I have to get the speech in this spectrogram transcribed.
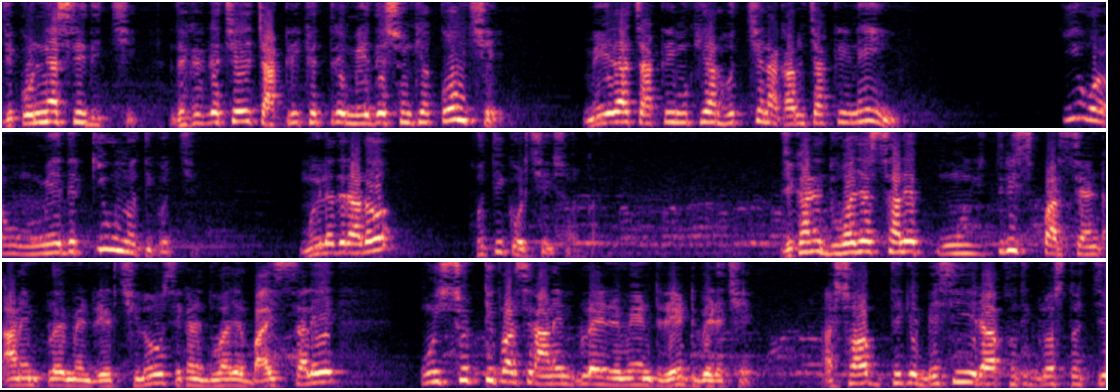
যে কন্যাশ্রী দিচ্ছি। দেখা গেছে চাকরি ক্ষেত্রে মেয়েদের সংখ্যা কমছে। মেয়েরা চাকরিমুখী আর হচ্ছে না, কারণ চাকরি নেই। কি মেয়েদের কি উন্নতি করছে? মহিলাদের আরও ক্ষতি করছে এই সরকার। যেখানে দু হাজার সালে পঁয়ত্রিশ পার্সেন্ট আনএমপ্লয়মেন্ট রেট ছিল, সেখানে দু হাজার বাইশ সালে পঁয়ষট্টি পার্সেন্ট আনএমপ্লয়মেন্ট রেট বেড়েছে। আর সব থেকে বেশি এরা ক্ষতিগ্রস্ত হচ্ছে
